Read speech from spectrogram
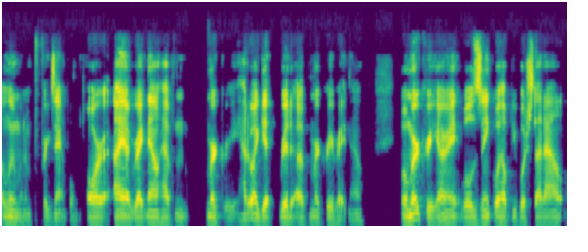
aluminum for example? Or i right now have mercury. How do i get rid of mercury right now? Well mercury all right well zinc will help you push that out.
